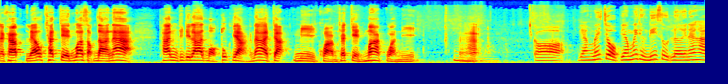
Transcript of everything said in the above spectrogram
นะครับแล้วชัดเจนว่าสัปดาห์หน้า ท่านทิติราชบอกทุกอย่างน่าจะมีความชัดเจนมากกว่านี้นะฮะ ก็ยังไม่จบยังไม่ถึงที่สุดเลยนะคะ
